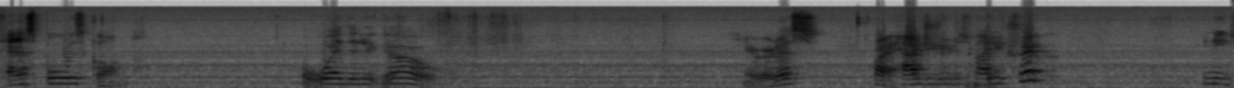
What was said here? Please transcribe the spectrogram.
tennis ball is gone. But where did it go? Here it is. Right, how did you do this magic trick? You need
